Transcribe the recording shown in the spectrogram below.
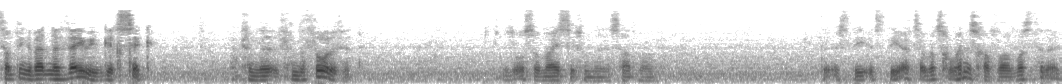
something about an avery gets sick from the from the thought of it. There's also nice from the Satmar. It's the it's the Etzah. What's when is Chavav? What's today?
